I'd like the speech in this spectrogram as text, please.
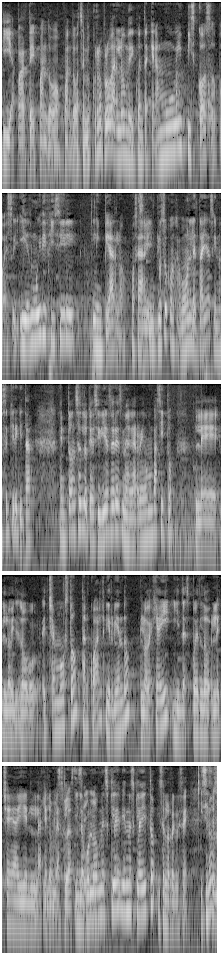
Y aparte, cuando, cuando se me ocurrió probarlo, me di cuenta que era muy viscoso, pues. Y, es muy difícil limpiarlo. O sea, Sí. incluso con jabón le tallas y no se quiere quitar. Entonces lo que decidí hacer es me agarré un vasito, le lo, lo eché mosto, tal cual, hirviendo, lo dejé ahí y después lo, le eché ahí en la Y lo mezclaste Y luego ahí. lo mezclé bien mezcladito y se lo regresé. ¿Y si no se va-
